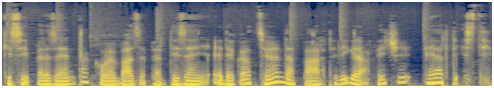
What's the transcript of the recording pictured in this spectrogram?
che si presenta come base per disegni e decorazioni da parte di grafici e artisti.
